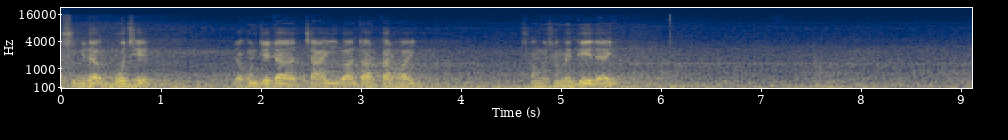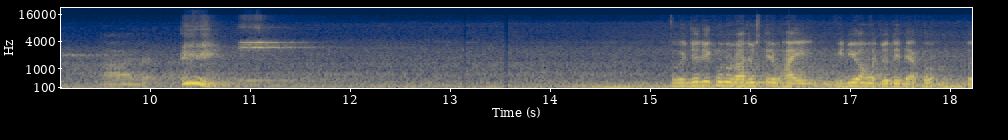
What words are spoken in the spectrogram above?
অসুবিধা বোঝে, যখন যেটা চাই বা দরকার হয়, সঙ্গে সঙ্গে দিয়ে দেয়। আর তবে যদি কোনো রাজমিস্ত্রির ভাই ভিডিও আমার যদি দেখো, তো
